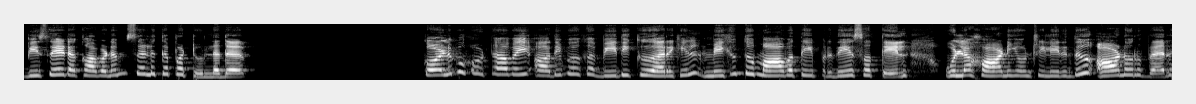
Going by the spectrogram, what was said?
விசேட கவனம் செலுத்தப்பட்டுள்ளது. கொழும்பு கோட்டாவை அதிவேக வீதிக்கு அருகில் மிகுந்து மாவத்தை பிரதேசத்தில் உள்ள ஹானியொன்றிலிருந்து ஆணொருவர்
